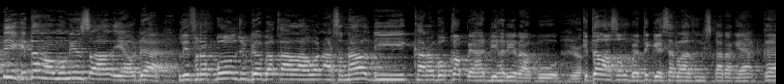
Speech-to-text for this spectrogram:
di kita ngomongin soal ya udah Liverpool juga bakal lawan Arsenal di Carabao Cup ya di hari Rabu. Ya. Kita langsung berarti geser langsung sekarang ya ke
